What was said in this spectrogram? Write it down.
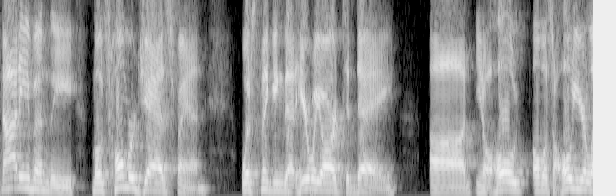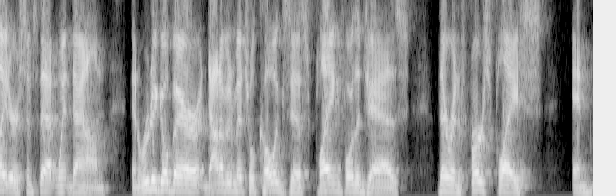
not even the most Homer Jazz fan, was thinking that here we are today uh, you know, a whole almost a whole year later since that went down, and Rudy Gobert and Donovan Mitchell coexist playing for the Jazz. They're in first place, and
